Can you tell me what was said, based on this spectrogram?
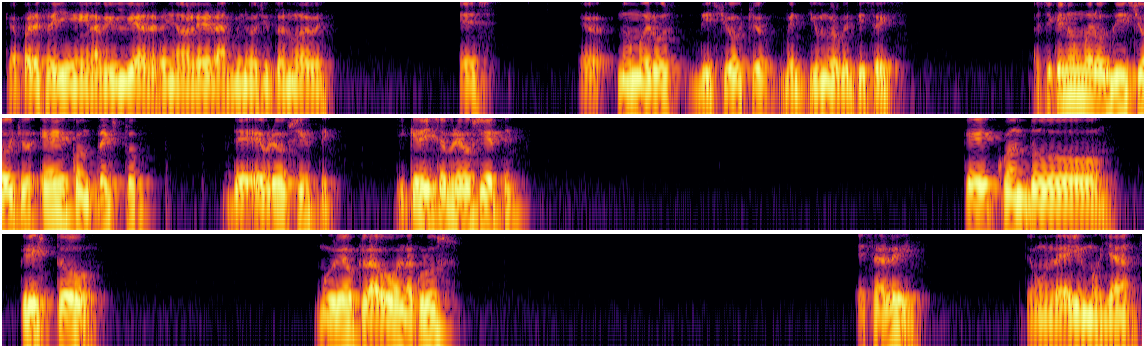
que aparece ahí en la Biblia de Reina Valera 1909, es eh, números 18, 21 al 26. Así que números 18 es el contexto de Hebreos 7. ¿Y qué dice Hebreos 7? Que cuando Cristo murió, clavó en la cruz, esa ley, según leímos ya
